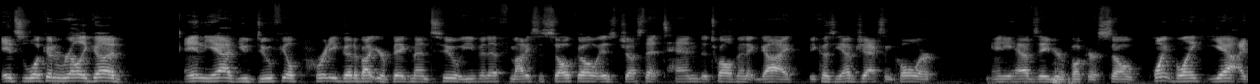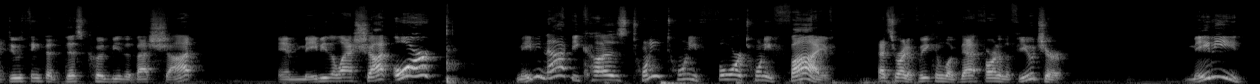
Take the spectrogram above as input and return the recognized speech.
it's looking really good. And yeah, you do feel pretty good about your big men too, even if Mady Sissoko is just that 10 to 12 minute guy, because you have Jaxon Kohler and you have Xavier Booker. So, point blank, yeah, I do think that this could be the best shot and maybe the last shot, or maybe not, because 2024 25, that's right, if we can look that far into the future, maybe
